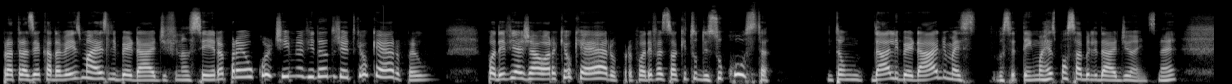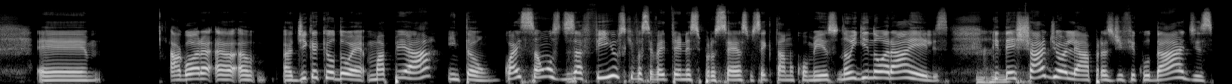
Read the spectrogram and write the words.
para trazer cada vez mais liberdade financeira para eu curtir minha vida do jeito que eu quero, para eu poder viajar a hora que eu quero, para poder fazer só que tudo isso custa. Então, dá liberdade, mas você tem uma responsabilidade antes, né? É, Agora, a, a, a, dica que eu dou é mapear, então, quais são os desafios que você vai ter nesse processo, você que está no começo, não ignorar eles. Uhum. Porque deixar de olhar para as dificuldades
